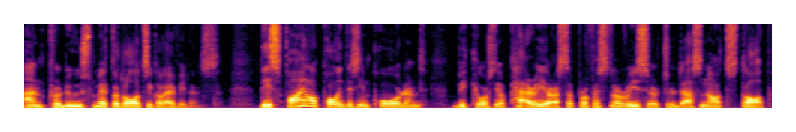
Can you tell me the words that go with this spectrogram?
and produce methodological evidence. This final point is important because your career as a professional researcher does not stop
